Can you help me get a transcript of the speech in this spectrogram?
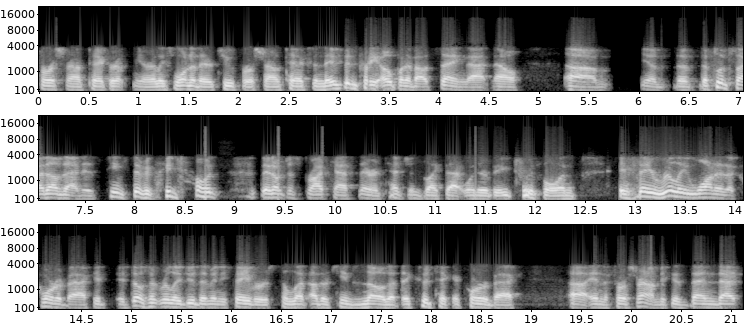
first round pick, or you know, at least one of their two first round picks, and they've been pretty open about saying that. Now, um, you know, the the flip side of that is teams typically don't they don't just broadcast their intentions like that when they're being truthful. And if they really wanted a quarterback, it, it doesn't really do them any favors to let other teams know that they could take a quarterback uh, in the first round because then that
